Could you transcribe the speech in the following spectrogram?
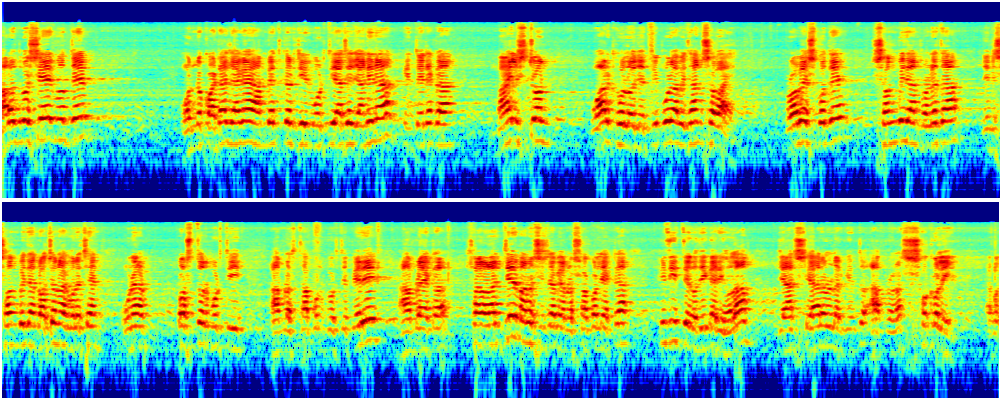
ভারতবর্ষের মধ্যে অন্য কয়টা জায়গায় আম্বেদকরজির মূর্তি আছে জানি না, কিন্তু এটা একটা মাইলস্টোন ওয়ার্ক হলো যে ত্রিপুরা বিধানসভায় প্রবেশ পথে সংবিধান প্রণেতা যিনি সংবিধান রচনা করেছেন ওনার প্রস্তর মূর্তি আমরা স্থাপন করতে পেরে আমরা একটা সারা রাজ্যের মানুষ হিসাবে আমরা সকলে একটা কৃতিত্বের অধিকারী হলাম, যার শেয়ার হোল্ডার কিন্তু আপনারা সকলেই। এবং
